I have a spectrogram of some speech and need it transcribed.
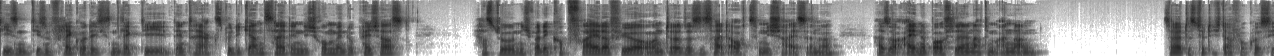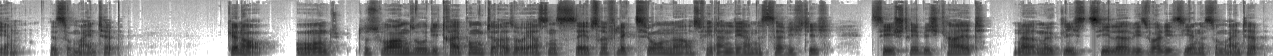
diesen, diesen Fleck oder diesen Leck, die, den tragst du die ganze Zeit in dich rum. Wenn du Pech hast, hast du nicht mal den Kopf frei dafür und äh, das ist halt auch ziemlich scheiße. Ne? Also eine Baustelle nach dem anderen solltest du dich da fokussieren. Das ist so mein Tipp. Genau. Und das waren so die drei Punkte. Also erstens Selbstreflexion, ne, aus Fehlern lernen ist sehr wichtig. Zielstrebigkeit, ne, möglichst Ziele visualisieren ist so mein Tipp.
